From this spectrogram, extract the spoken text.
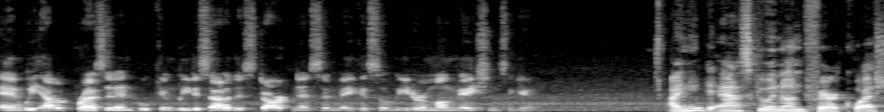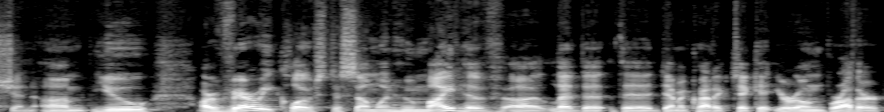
and we have a president who can lead us out of this darkness and make us a leader among nations again. I need to ask you an unfair question. Um, you are very close to someone who might have uh, led the, the Democratic ticket, your own brother,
